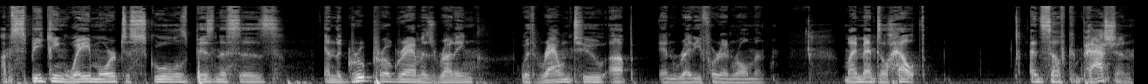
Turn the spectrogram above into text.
I'm speaking way more to schools, businesses, and the group program is running with round two up and ready for enrollment. My mental health and self compassion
